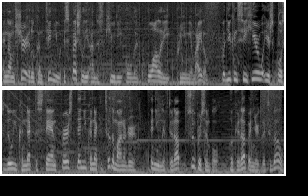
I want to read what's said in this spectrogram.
and I'm sure it'll continue, especially on this QD OLED quality premium item. But you can see here what you're supposed to do. You connect the stand first, then you connect it to the monitor, then you lift it up, super simple. Hook it up and you're good to go.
